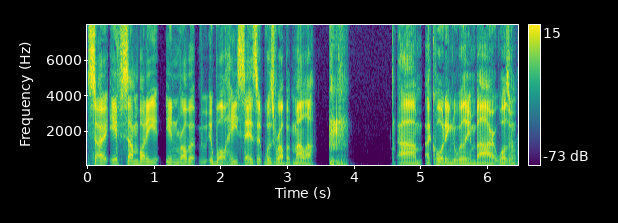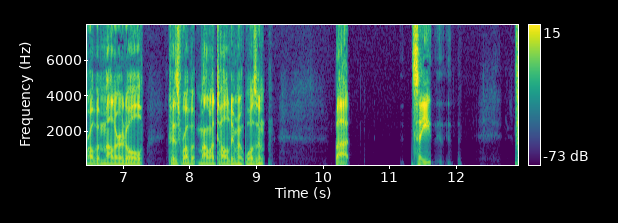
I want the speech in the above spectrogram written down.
So if somebody in Robert, well, he says it was Robert Mueller. um, according to William Barr, it wasn't Robert Mueller at all because Robert Mueller told him it wasn't. But see,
